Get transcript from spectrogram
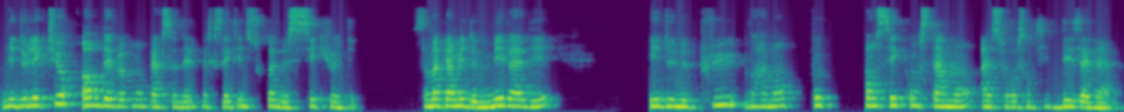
mais de lecture hors développement personnel parce que ça a été une soupape de sécurité. Ça m'a permis de m'évader et de ne plus vraiment penser constamment à ce ressenti désagréable.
